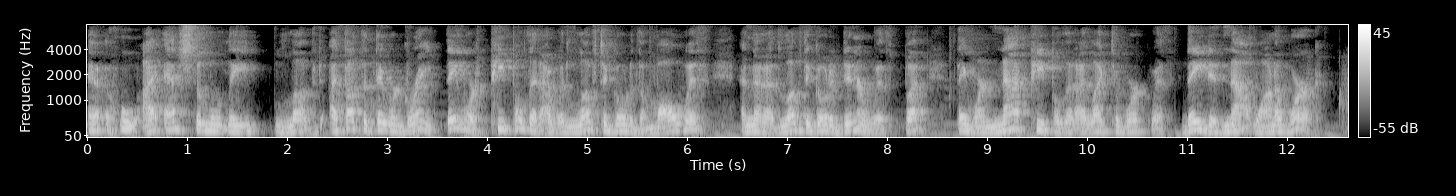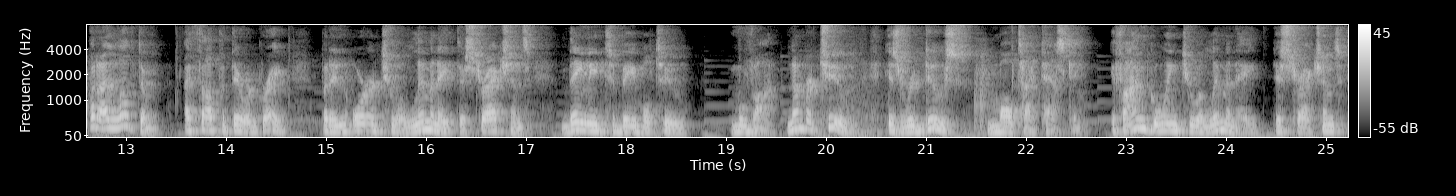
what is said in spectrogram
uh, who I absolutely loved. I thought that they were great. They were people that I would love to go to the mall with and that I'd love to go to dinner with, but they were not people that I like to work with. They did not want to work, but I loved them. I thought that they were great. But in order to eliminate distractions, they need to be able to move on. Number two is reduce multitasking. If I'm going to eliminate distractions,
